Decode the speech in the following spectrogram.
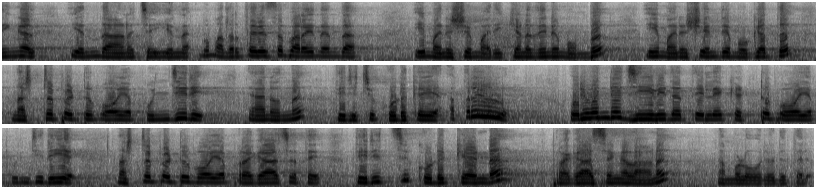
നിങ്ങൾ എന്താണ് ചെയ്യുന്നത്? അപ്പോൾ മദർ തെരേസ പറയുന്നത് എന്താ? ഈ മനുഷ്യൻ മരിക്കണതിന് മുമ്പ് ഈ മനുഷ്യന്റെ മുഖത്ത് നഷ്ടപ്പെട്ടു പോയ പുഞ്ചിരി ഞാനൊന്ന് തിരിച്ചു കൊടുക്കുക അത്രയേ ഉള്ളൂ. ഒരുവന്റെ ജീവിതത്തിലെ കെട്ടുപോയ പുഞ്ചിരിയെ നഷ്ടപ്പെട്ടു പോയ പ്രകാശത്തെ തിരിച്ചു കൊടുക്കേണ്ട പ്രകാശങ്ങളാണ് നമ്മൾ ഓരോരുത്തരും.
